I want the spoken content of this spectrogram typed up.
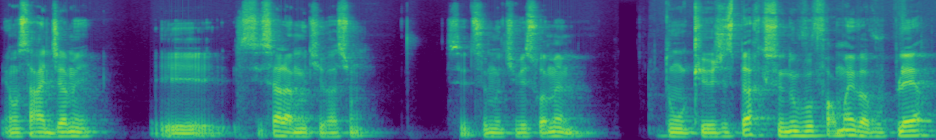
et on s'arrête jamais. Et c'est ça la motivation. C'est de se motiver soi-même. Donc euh, j'espère que ce nouveau format il va vous plaire.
